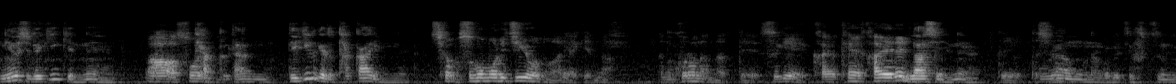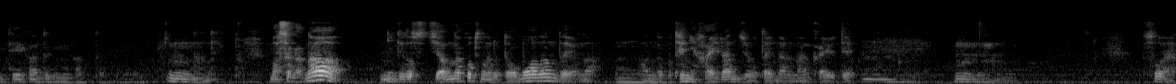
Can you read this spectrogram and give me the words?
入手できんけんね。ああそうやたたできるけど高いもんね。しかも巣ごもり需要のあれやけんな。あのコロナになってすげえ買え買えれんらしいね。って言ったし。俺はもうなんか別に普通に定価の時に買ったうん。まさかなニンテンドースイッチあんなことになるとは思わなんだよな、けど、あんな手に入らん状態になるなんか言うて。うん。うん。そうやな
